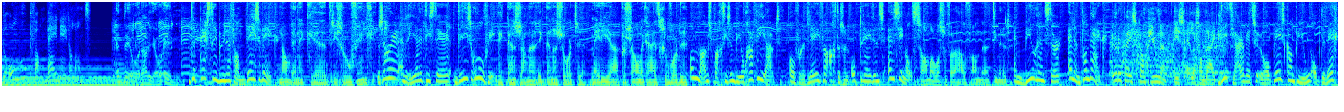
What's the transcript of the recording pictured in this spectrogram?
De omroep van Wij Nederland. NTO Radio 1. De perstribune van deze week. Nou ben ik eh, Dries Roelvink. Zanger en realityster Dries Roelvink. Ik ben zanger, ik ben een soort eh, mediapersoonlijkheid geworden. Onlangs bracht hij zijn biografie uit. Over het leven achter zijn optredens en Het singles. zijn allemaal losse verhalen van eh 10 minuten. En wielrenster Ellen van Dijk. Europees kampioene is Elle van Dijk. Dit jaar werd ze Europees kampioen op de weg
